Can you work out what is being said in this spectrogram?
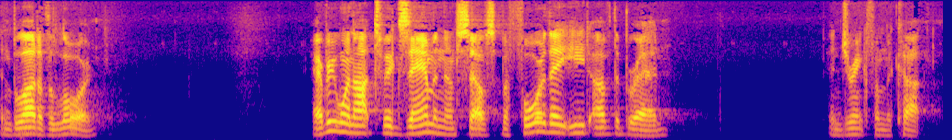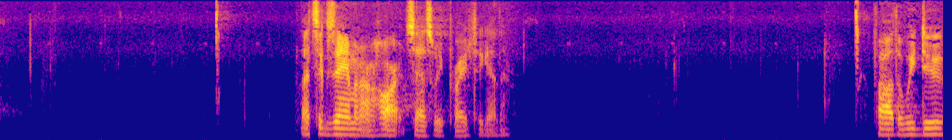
and blood of the Lord Everyone ought to examine themselves before they eat of the bread and drink from the cup. Let's examine our hearts as we pray together. Father, we do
